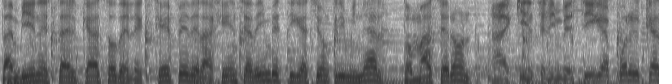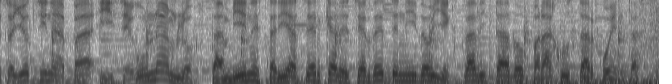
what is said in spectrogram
También está el caso del ex jefe de la Agencia de Investigación Criminal, Tomás Herón, a quien se le investiga por el caso Ayotzinapa y según AMLO, también estaría cerca de ser detenido y extraditado para ajustar cuentas.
